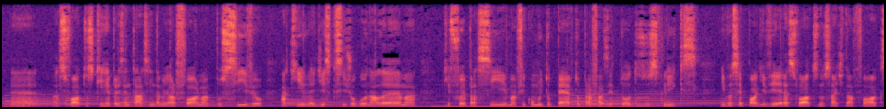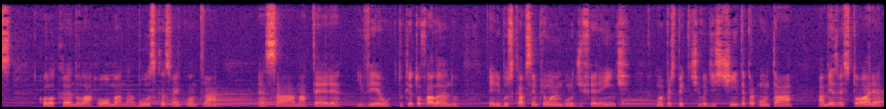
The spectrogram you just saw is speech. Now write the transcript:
é, as fotos que representassem da melhor forma possível aquilo. Ele disse que se jogou na lama, que foi para cima, ficou muito perto para fazer todos os cliques. E você pode ver as fotos no site da Fox, colocando lá Roma na busca, você vai encontrar essa matéria e ver o, do que eu estou falando. Ele buscava sempre um ângulo diferente, uma perspectiva distinta para contar a mesma história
